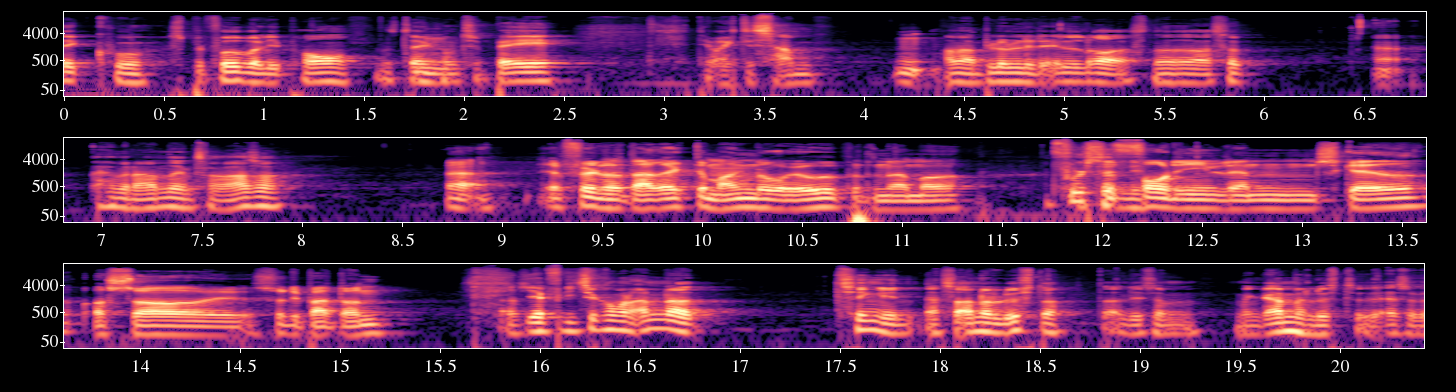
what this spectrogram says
ikke kunne spille fodbold i et par år. Hvis jeg Mm. kom tilbage, det var ikke det samme. Mm. Og man blev lidt ældre og sådan noget, og så Ja. havde man andre interesser. Ja, jeg føler, at der er rigtig mange, der ud på den her måde. Så Fuldstændig. får de en eller anden skade, og så, øh, så er det bare done. Ja, fordi så kommer der andre ting ind, altså andre lyster, der er ligesom, man gerne vil have lyst til, altså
